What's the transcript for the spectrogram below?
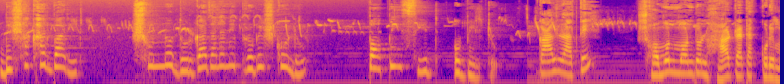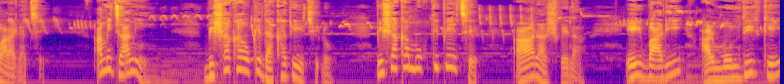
বিশাখার বাড়ির শূন্য দুর্গা দালানে প্রবেশ করল পপি, সিড ও বিল্টু। কাল রাতে সমন মণ্ডল হার্ট অ্যাটাক করে মারা গেছে। আমি জানি বিশাখা ওকে দেখা দিয়েছিল। বিশাখা মুক্তি পেয়েছে আর আসবে না। এই বাড়ি আর মন্দিরকে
